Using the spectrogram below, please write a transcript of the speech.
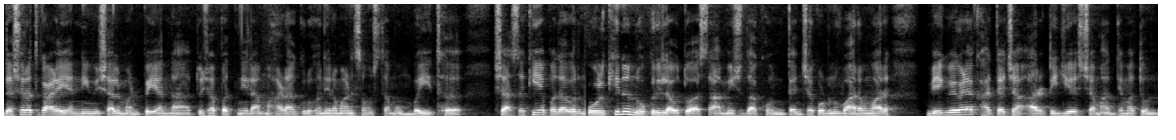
दशरथ काळे यांनी विशाल मंडपे यांना तुझ्या पत्नीला म्हाडा गृहनिर्माण संस्था मुंबई इथं शासकीय पदावर ओळखीनं नोकरी लावतो असं आमिष दाखवून त्यांच्याकडून वारंवार वेगवेगळ्या खात्याच्या आर टी जी एसच्या माध्यमातून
